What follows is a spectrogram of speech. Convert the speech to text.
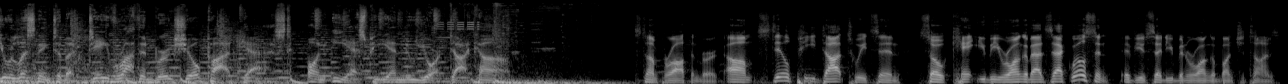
You're listening to the Dave Rothenberg Show podcast on ESPNNewYork.com. Stump Rothenberg. Um, Still P. Dot tweets in, so can't you be wrong about Zach Wilson if you said you've been wrong a bunch of times?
